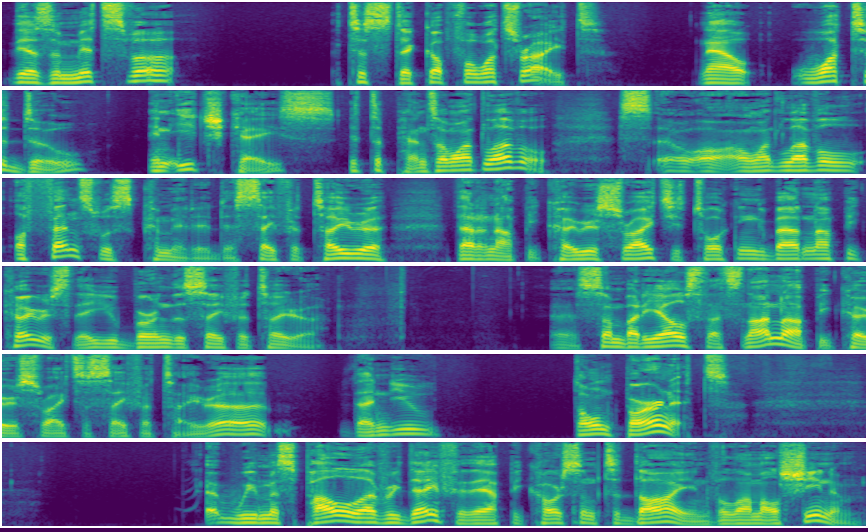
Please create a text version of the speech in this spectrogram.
there's a mitzvah to stick up for what's right. Now, what to do in each case, it depends on what level, so on what level offense was committed. A Sefer Torah that an apikoris writes, you're talking about an apikoris. There you burn the Sefer Torah. Uh, somebody else that's not an Apikoris writes a Sefer Torah, then you don't burn it. Uh, we must pallel every day for the Apikorsim to die in Vilam al Shinim.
